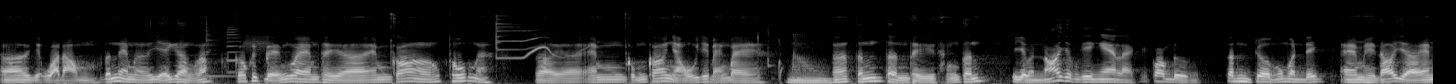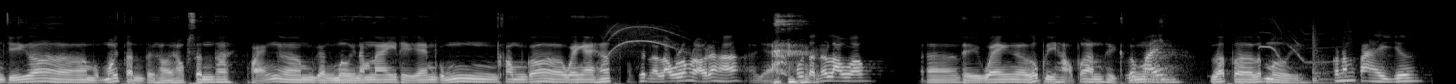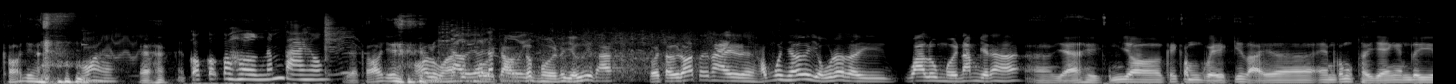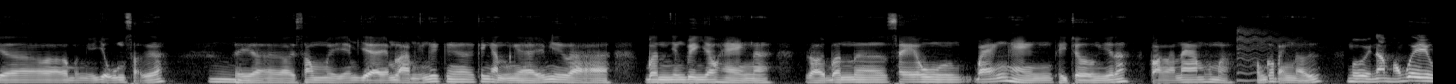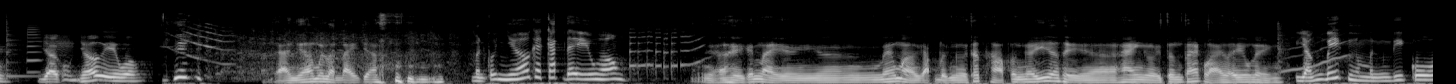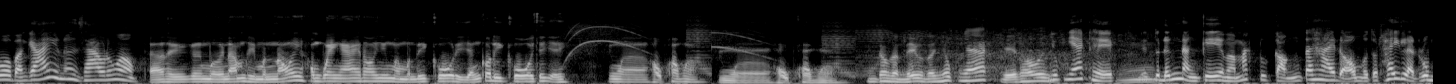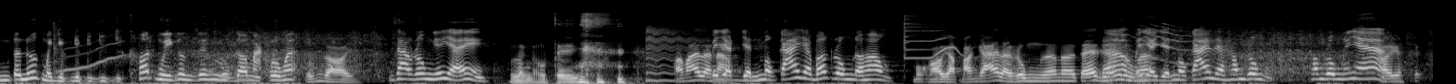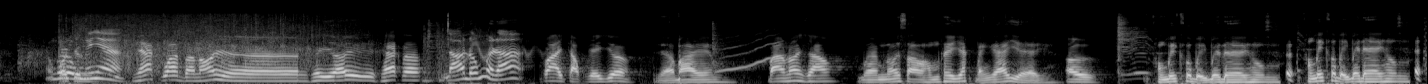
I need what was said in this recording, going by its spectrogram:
ờ, hòa đồng, tính em là nó dễ gần lắm. Có khuyết điểm của em thì ờ, em có hút thuốc nè, rồi ờ, em cũng có nhậu với bạn bè. Ừ. Đó, tính tình thì thẳng tính. Bây giờ mình nói cho kia nghe là cái con đường tinh trường của mình đi Em thì đó giờ em chỉ có ờ, một mối tình từ hồi học sinh thôi. Khoảng ờ, gần 10 năm nay thì em cũng không có quen ai hết. Học sinh là lâu lắm rồi đó hả? À, dạ. Mối tình nó lâu không? Ờ, thì quen lúc đi học á anh thì cũng Lúc mấy? lớp lớp 10 Có nắm tay chưa? có chứ anh. Có ha Dạ, Có có có hơn nắm tay không dạ có chứ. Có luôn hả? Trời ơi, lớp trời, 10. lớp 10 nó dữ vậy ta Rồi từ đó tới nay không có nhớ cái vụ đó rồi qua luôn 10 năm vậy đó hả? À, dạ thì cũng do cái công việc với lại ờ, em có một thời gian em đi ờ, mình nghĩa vụ quân sự á Ừ. thì ờ, rồi xong thì em về em làm những cái cái ngành nghề giống như là bên nhân viên giao hàng nè rồi bên ờ, sale bán hàng thị trường vậy đó toàn là nam không à không có bạn nữ 10 năm không có yêu Giờ còn nhớ yêu không? dạ nhớ mới lên đây chứ anh Mình có nhớ cái cách để yêu không dạ thì cái này ờ, nếu mà gặp được người thích hợp ưng ý á, thì ờ, hai người tương tác lại là yêu liền. Vẫn biết mình đi cua bạn gái nó làm sao đúng không? Dạ thì cái 10 năm thì mình nói không quen ai thôi nhưng mà mình đi cua thì vẫn có đi cua chứ gì. Nhưng mà hụt không à? Nhưng mà hụt không à. Trong tình yêu người ta nhút nhát vậy thôi. Nhút nhát thiệt. Ừ. tôi đứng đằng kia mà mắt tôi cận tới hai độ mà tôi thấy là rung tới nước mà giật giật giật, giật, giật hết nguyên cái, cái cơ mặt luôn á. Đúng rồi. Sao rung như vậy? Lần đầu tiên Thoải mái lên bây nào. giờ dịnh một cái cho bớt rung được không? Một hồi gặp bạn gái là rung nó, nó té ghế đó luôn bây á. giờ dịnh một cái thì không rung không rung nữa nha. Thôi, không có coi rung nữa nha. Nhát quá người ta nói ờ, thế giới khác đó. Đó đúng rồi đó. Có ai chọc vậy chưa? dạ ba em. Ba em nói sao? ba em nói sao không thấy dắt bạn gái về? Ừ. Không biết có bị bd không? Không biết có bị bd không?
